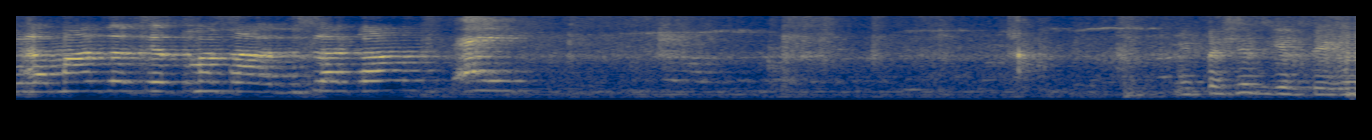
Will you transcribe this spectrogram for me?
तुला माझं चष्मा दिसला का? मी तसेच गेलते ग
